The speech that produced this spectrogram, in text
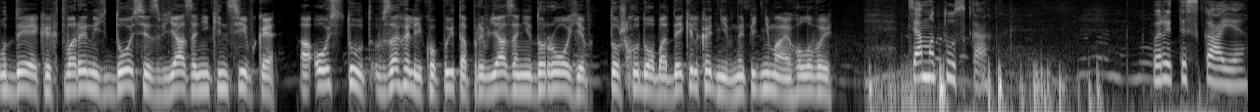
У деяких тварин й досі зв'язані кінцівки. А ось тут взагалі копита прив'язані до рогів, тож худоба декілька днів не піднімає голови. Ця мотузка перетискає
